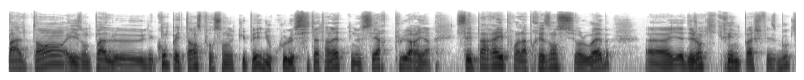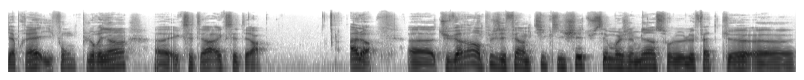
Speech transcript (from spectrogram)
pas le temps et ils n'ont pas le, les compétences pour s'en occuper, du coup le site internet ne sert plus à rien. C'est pareil pour la présence sur le web, euh, il y a des gens qui créent une page Facebook et après ils font plus rien, etc. Euh, etc. Alors, euh, tu verras, en plus, j'ai fait un petit cliché, tu sais, moi j'aime bien sur le, fait que,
